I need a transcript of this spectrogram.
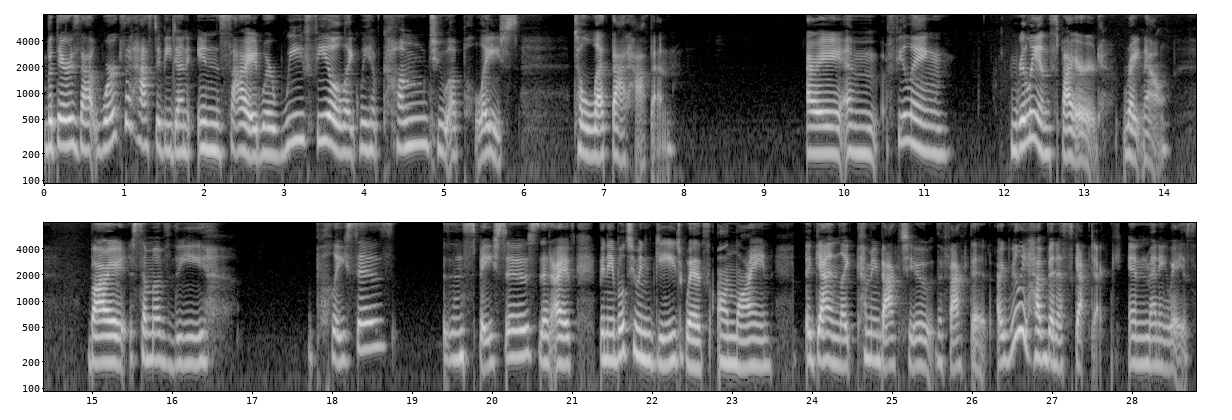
But there is that work that has to be done inside where we feel like we have come to a place to let that happen. I am feeling really inspired right now by some of the places and spaces that I've been able to engage with online. Again, like coming back to the fact that I really have been a skeptic in many ways.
